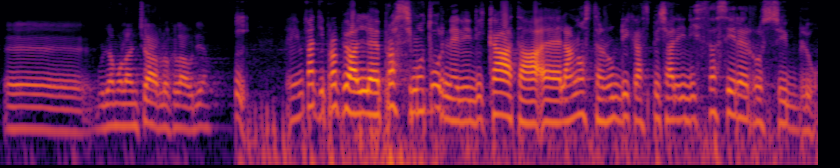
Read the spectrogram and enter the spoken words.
eh, vogliamo lanciarlo Claudia? Sì. Infatti proprio al prossimo turno è dedicata eh, la nostra rubrica speciale di stasera, il rosso e il blu.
